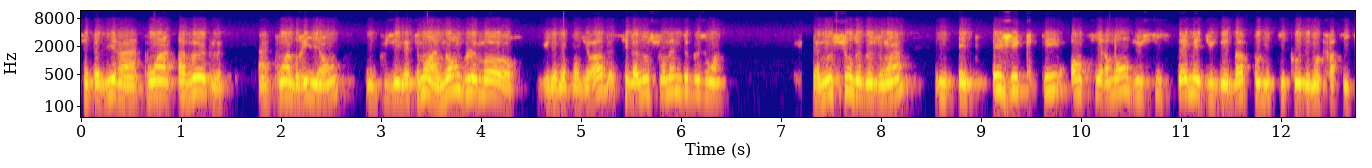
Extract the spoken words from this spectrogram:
c'est-à-dire un point aveugle, un point brillant, ou plus exactement un angle mort du développement durable, c'est la notion même de besoin. La notion de besoin, est éjecté entièrement du système et du débat politico-démocratique.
